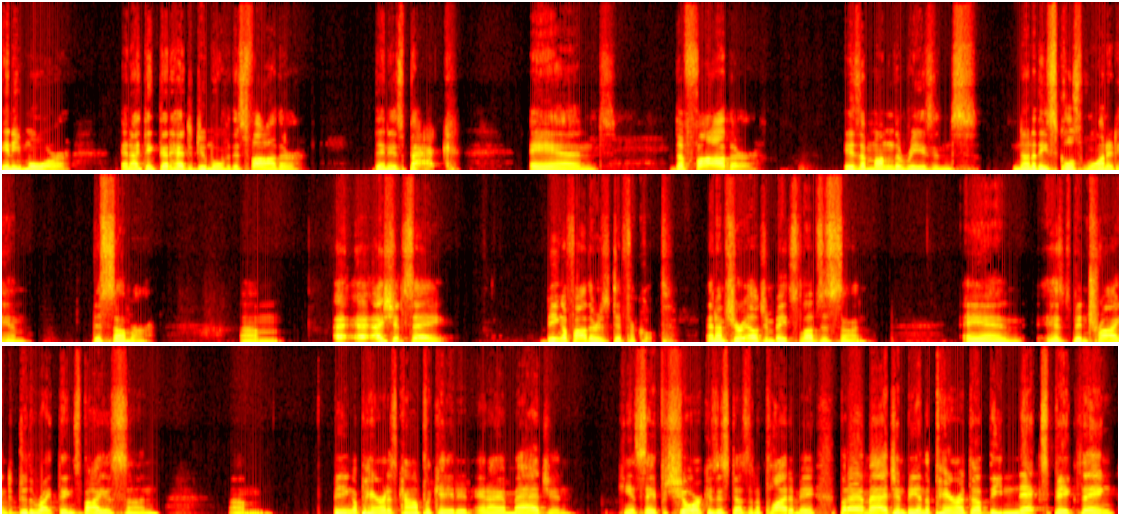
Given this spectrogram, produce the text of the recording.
anymore. And I think that had to do more with his father than his back. And the father is among the reasons none of these schools wanted him this summer. Um, I, I should say, being a father is difficult. And I'm sure Elgin Bates loves his son and has been trying to do the right things by his son. Um, being a parent is complicated. And I imagine, can't say for sure because this doesn't apply to me, but I imagine being the parent of the next big thing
